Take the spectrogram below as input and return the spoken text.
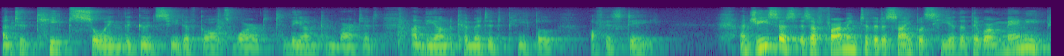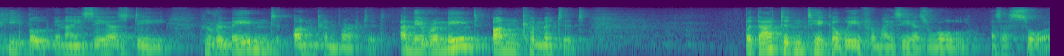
and to keep sowing the good seed of God's word to the unconverted and the uncommitted people of his day. And Jesus is affirming to the disciples here that there were many people in Isaiah's day who remained unconverted and they remained uncommitted. But that didn't take away from Isaiah's role as a sower.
